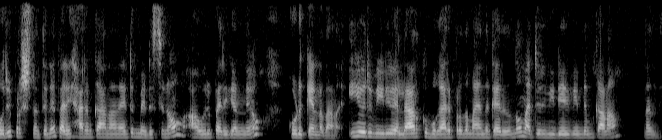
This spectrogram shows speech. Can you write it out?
ഒരു പ്രശ്നത്തിന് പരിഹാരം കാണാനായിട്ട് മെഡിസിനോ ആ ഒരു പരിഗണനയോ കൊടുക്കേണ്ടതാണ്. ഈ ഒരു വീഡിയോ എല്ലാവർക്കും ഉപകാരപ്രദമായെന്ന് കരുതുന്നു. മറ്റൊരു വീഡിയോയിൽ വീണ്ടും കാണാം. നന്ദി.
